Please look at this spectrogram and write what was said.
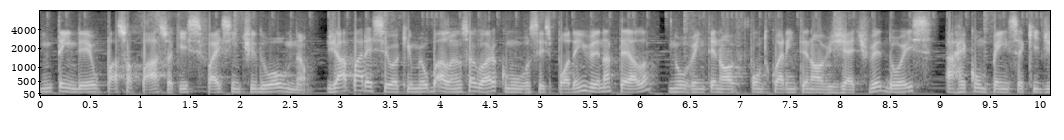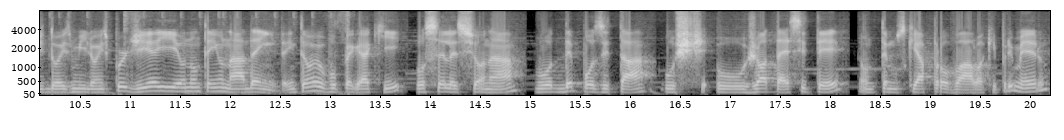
entender o passo a passo aqui se faz sentido ou não. Já apareceu aqui o meu balanço agora, como vocês podem ver na tela, 99.49 Jet V2, a recompensa aqui de 2 milhões por dia e eu não tenho nada ainda. Então eu vou pegar aqui, vou selecionar, vou depositar o o JST, então temos que aprová-lo aqui primeiro.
